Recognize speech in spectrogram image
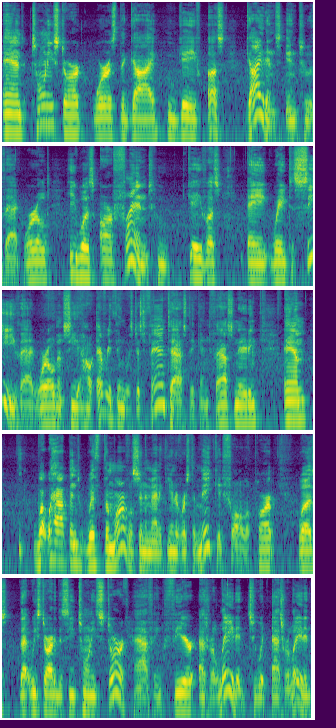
and Tony Stark was the guy who gave us guidance into that world. He was our friend who gave us a way to see that world and see how everything was just fantastic and fascinating. And what happened with the Marvel Cinematic Universe to make it fall apart was that we started to see Tony Stark having fear as related to it as related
